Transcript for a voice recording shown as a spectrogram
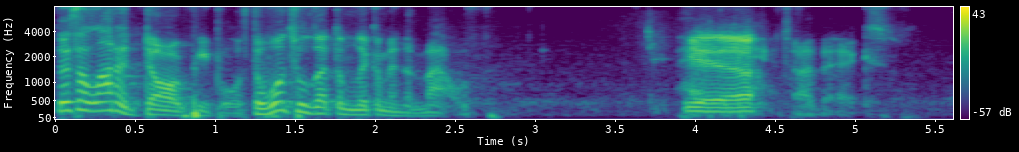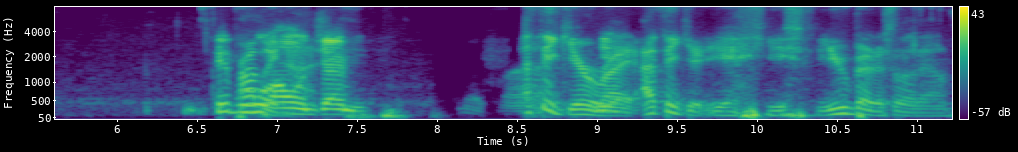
there's a lot of dog people. The ones who let them lick them in the mouth. Yeah. Anti-vax. People Probably who own not. German. I think you're Yeah. right. I think you're yeah, you, you better slow down.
